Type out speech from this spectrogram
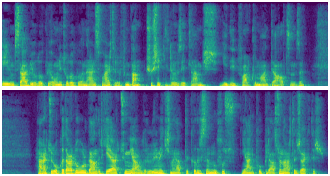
evrimsel biyolog ve ornitolog olan Ernst Mayr tarafından şu şekilde özetlenmiş. 7 farklı madde altında. Her tür o kadar doğurgandır ki eğer tüm yavruları üremek için hayatta kalırsa nüfus yani popülasyon artacaktır.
